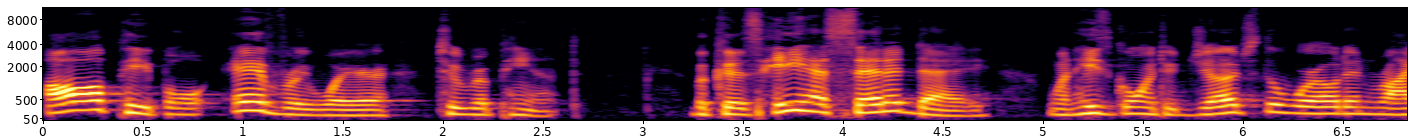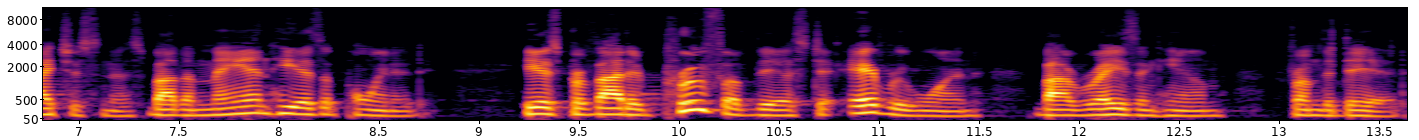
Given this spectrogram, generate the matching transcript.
all people everywhere to repent. because he has set a day when he's going to judge the world in righteousness by the man he has appointed. He has provided proof of this to everyone by raising him from the dead.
